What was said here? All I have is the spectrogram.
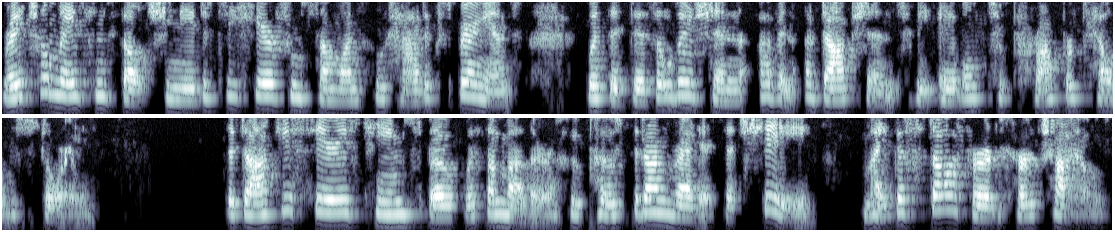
Rachel Mason felt she needed to hear from someone who had experience with the dissolution of an adoption to be able to proper tell the story. The docu-series team spoke with a mother who posted on Reddit that she, Myka Stauffered, her child.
